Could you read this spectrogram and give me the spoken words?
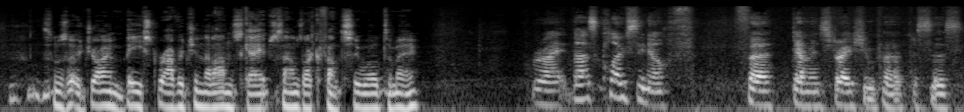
some sort of giant beast ravaging the landscape. Sounds like a fantasy world to me. Right, that's close enough for demonstration purposes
